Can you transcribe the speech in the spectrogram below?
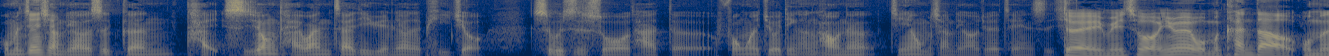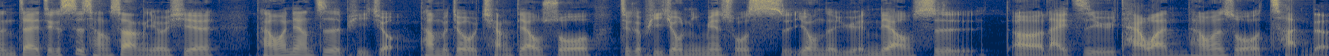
我们今天想聊的是跟台使用台湾在地原料的啤酒。是不是说它的风味就一定很好呢？今天我们想聊就是这件事情。对，没错，因为我们看到我们在这个市场上有一些台湾酿制的啤酒，他们就强调说这个啤酒里面所使用的原料是呃来自于台湾，台湾所产的。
